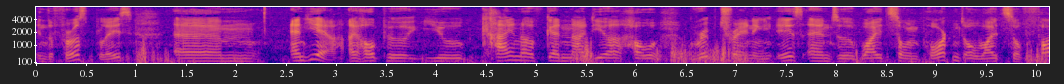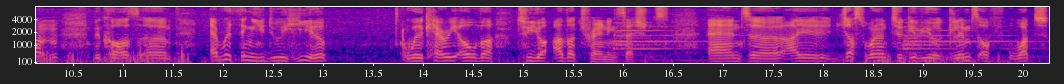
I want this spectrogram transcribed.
in the first place um, and yeah, I hope uh, you kind of get an idea how grip training is and uh, why it's so important or why it's so fun because uh, everything you do here will carry over to your other training sessions. And uh, I just wanted to give you a glimpse of what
